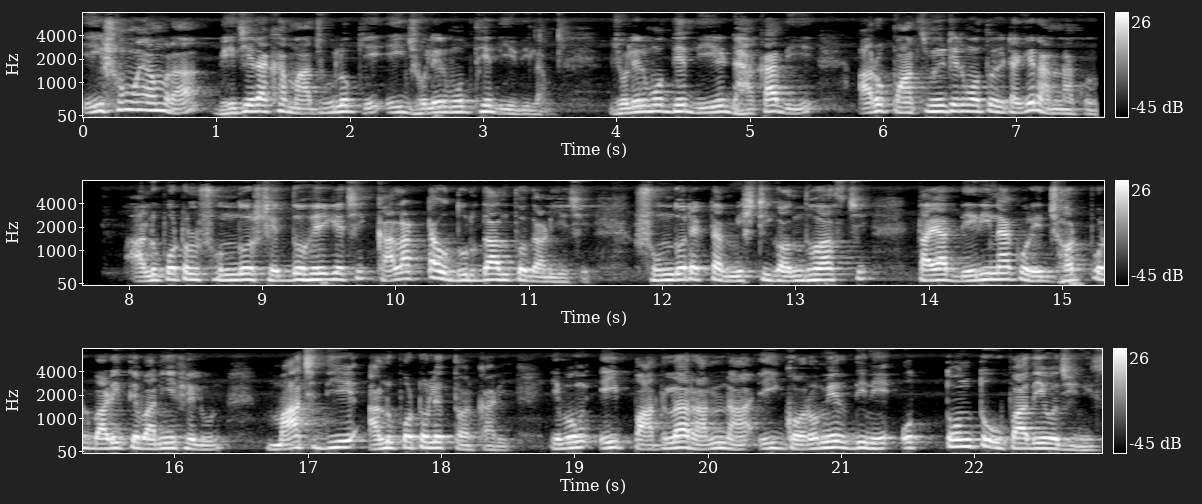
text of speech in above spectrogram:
এই সময় আমরা ভেজে রাখা মাছগুলোকে এই ঝোলের মধ্যে দিয়ে দিলাম। ঝোলের মধ্যে দিয়ে ঢাকা দিয়ে আরও পাঁচ মিনিটের মতো এটাকে রান্না করব। আলু পটল সুন্দর সেদ্ধ হয়ে গেছে। কালারটাও দুর্দান্ত দাঁড়িয়েছে। সুন্দর একটা মিষ্টি গন্ধ আসছে। তাই আর দেরি না করে ঝটপট বাড়িতে বানিয়ে ফেলুন মাছ দিয়ে আলু পটলের তরকারি। এবং এই পাতলা রান্না এই গরমের দিনে অত্যন্ত উপাদেয় জিনিস।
